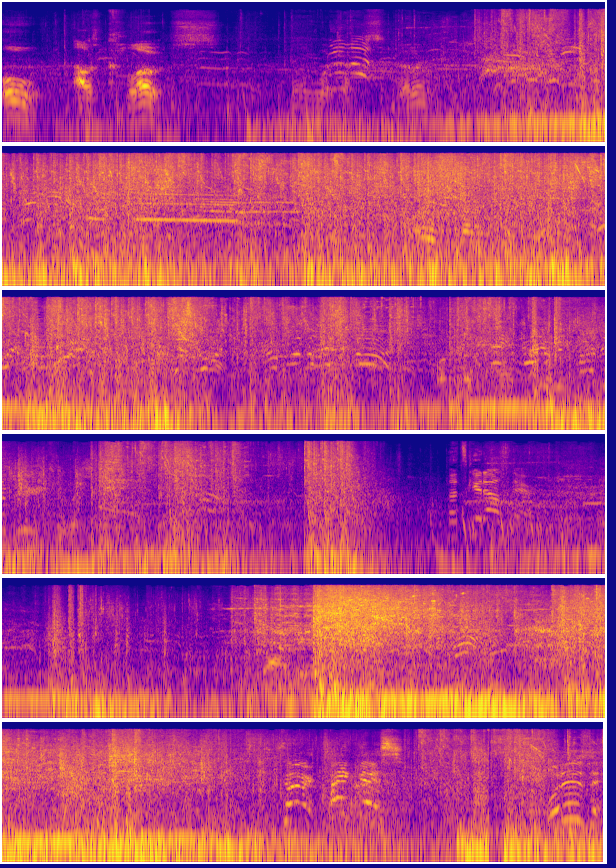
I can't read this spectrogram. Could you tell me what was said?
Oh, I was close. Let's get out there. Sir, take this! What is it?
